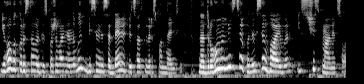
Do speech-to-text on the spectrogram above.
Його використовують для споживання новин 89% респондентів. На другому місці опинився Viber із 6%.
